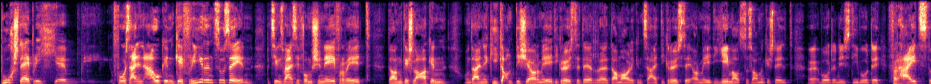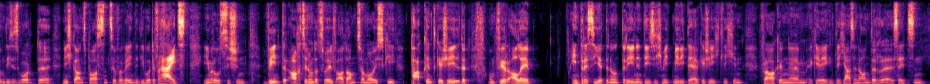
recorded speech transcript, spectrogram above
buchstäblich äh, vor seinen Augen gefrieren zu sehen, beziehungsweise vom Schnee verweht, dann geschlagen und eine gigantische Armee, die größte der äh, damaligen Zeit, die größte Armee, die jemals zusammengestellt äh, worden ist, die wurde verheizt, um dieses Wort äh, nicht ganz passend zu verwenden, die wurde verheizt im russischen Winter. 1812 Adam Zamoyski packend geschildert und für alle Interessierten unter Ihnen, die sich mit militärgeschichtlichen Fragen ähm, gelegentlich auseinandersetzen,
